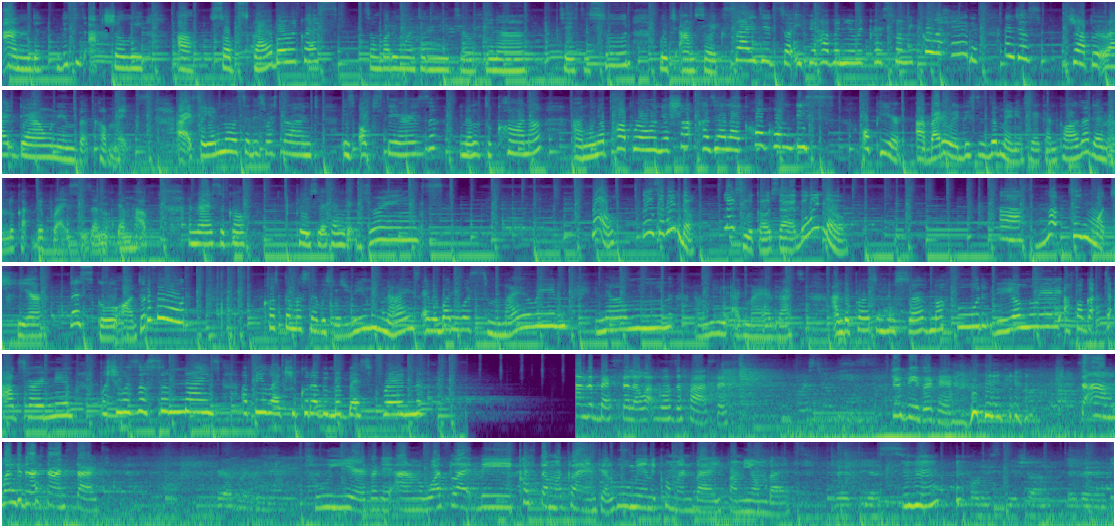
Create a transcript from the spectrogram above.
And this is actually a subscriber request. Somebody wanted me to you know taste this food which i'm so excited. So if you have any requests for me go ahead and just drop it right down in the comments. All right so you know so this restaurant is upstairs in a little corner. And when you pop around you're shocked because you're like how come this up here? Ah by the way this is the menu so you can pause again and look at the prices and what them have. And a nice little place where you can get drinks wow there's a window Let's look outside the window. Ah, nothing much here. Let's go on to the food. Customer service was really nice. Everybody was smiling. You know what I mean? I really admire that. And the person who served my food, the young lady, I forgot to ask her name, but she was just so nice. I feel like she could have been my best friend. I'm the best seller. What goes the fastest? Two fees, okay. so um, when did the restaurant start? Two years, okay. And what's like the customer clientele? Who mainly come and buy from Yum Bites? JPS, mm-hmm. police station, event,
